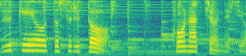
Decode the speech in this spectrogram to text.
続けようとするとこうなっちゃうんですよ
